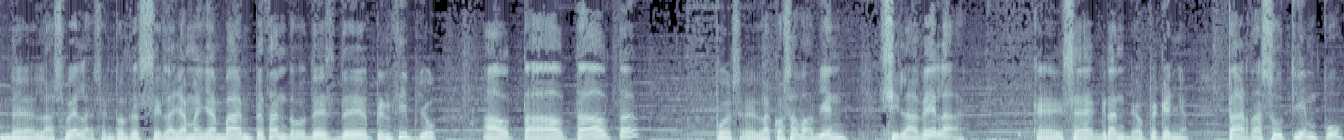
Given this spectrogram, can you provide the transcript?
de las velas. Entonces, si la llama ya va empezando desde el principio alta, alta, alta, pues eh, la cosa va bien. Si la vela, que sea grande o pequeña, tarda su tiempo,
